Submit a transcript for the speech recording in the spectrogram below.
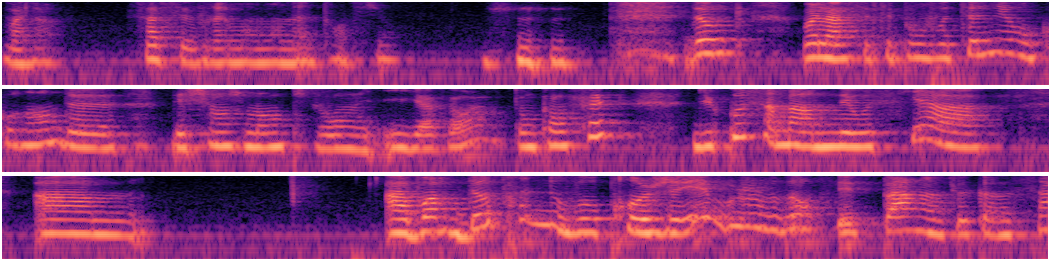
Voilà, ça c'est vraiment mon intention. Donc voilà, c'était pour vous tenir au courant de, des changements qui vont y avoir. Donc en fait, du coup, ça m'a amené aussi à, avoir d'autres nouveaux projets. Je vous en fais part un peu comme ça.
